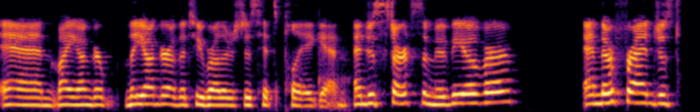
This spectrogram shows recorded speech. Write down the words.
And my younger, the younger of the two brothers just hits play again and just starts the movie over. And their friend just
